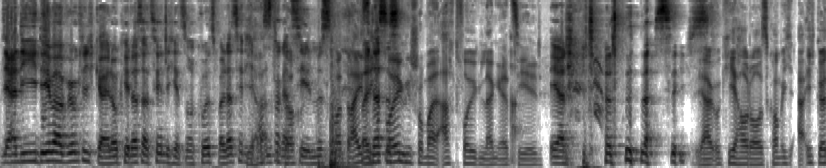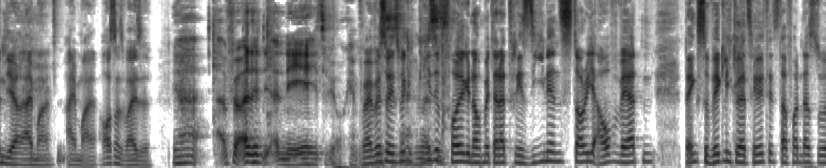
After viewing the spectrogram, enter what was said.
ja, die Idee war wirklich geil. Okay, das erzähle ich jetzt noch kurz, weil das hätte ich am Anfang erzählen müssen. Vor 30 weil das Folgen ist, schon mal acht Folgen lang erzählt. Ja, dann lass ich's. Ja, okay, hau raus, komm, ich, ich gönn dir einmal. Einmal. Ausnahmsweise. Ja, für alle, die. Nee, jetzt habe ich auch keinen Weil willst du jetzt wirklich nur- diese es ist- Folge noch mit deiner Tresinen-Story aufwerten? Denkst du wirklich, du erzählst jetzt davon, dass du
